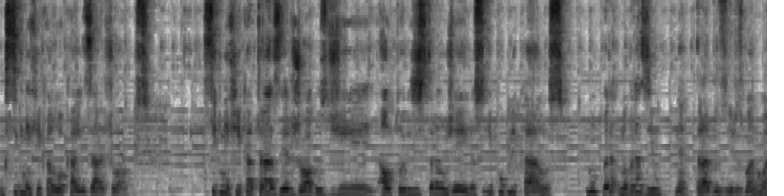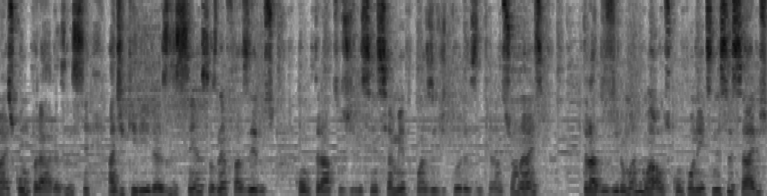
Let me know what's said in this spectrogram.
O que significa localizar jogos? Significa trazer jogos de autores estrangeiros e publicá-los no, no, Brasil, né? traduzir os manuais, comprar as adquirir as licenças, né? fazer os contratos de licenciamento com as editoras internacionais, traduzir o manual, os componentes necessários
